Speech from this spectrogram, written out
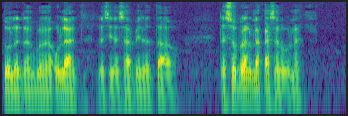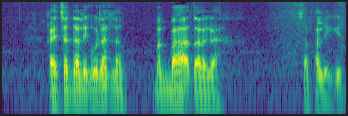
tulad ng mga ulan na sinasabi ng tao, na sobrang lakas ng ulan. Kahit sandaling ulan lang, magbaha talaga sa paligid.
